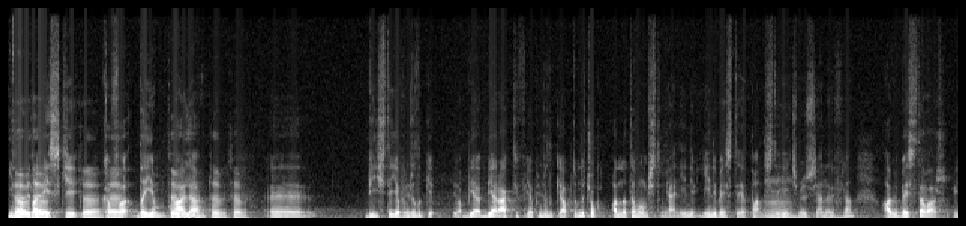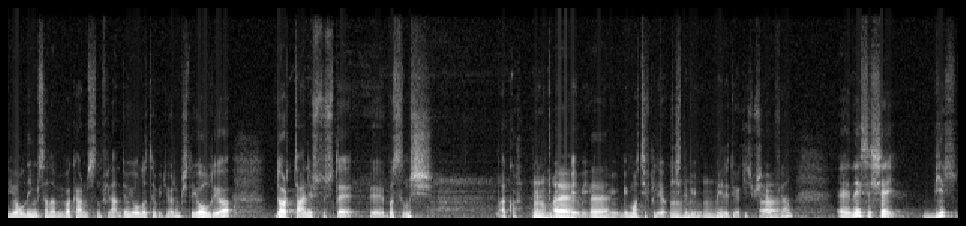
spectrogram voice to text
İnatla tabii. eski Tabii, kafadayım Tabii hala. canım, tabii tabii. Ee, bir işte yapımcılık bir, bir ara aktif yapımcılık yaptığımda çok anlatamamıştım yani yeni yeni beste yapan işte genç müzisyenleri falan. Abi beste var yollayayım mı sana bir bakar mısın falan diyor. Yolla tabii diyorum. İşte yolluyor. Dört tane üst üste e, basılmış akor. Yani bir- evet, bir, bir- evet. bir- bir motif bile yok işte bir melodi yok hiçbir şey yok falan. E, neyse şey bir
